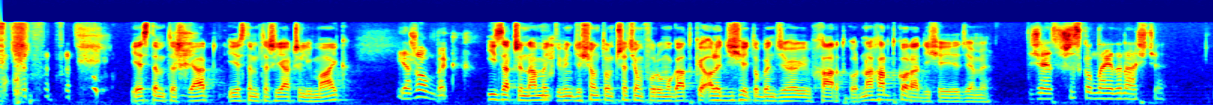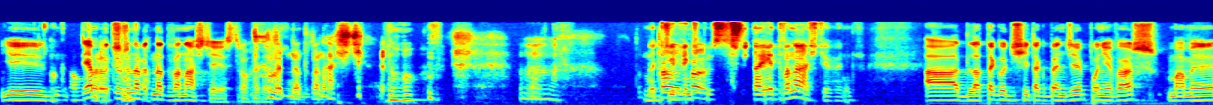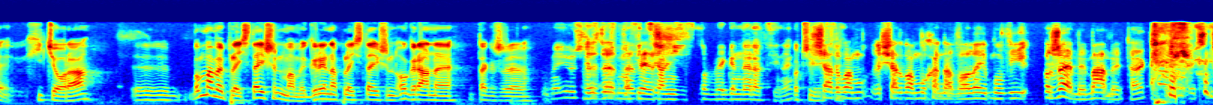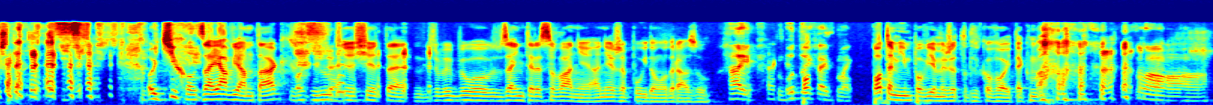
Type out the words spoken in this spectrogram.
Jestem też ja, jestem też ja, czyli Mike. Jarząbek. I zaczynamy 93. forumogatkę, ale dzisiaj to będzie hardcore. Na hardcora dzisiaj jedziemy. Dzisiaj jest wszystko na 11. I ja bym powiedział, że nawet na 12 jest trochę też. Nawet na 12. No. No To- 9 to- plus 3 daje 12, więc... A dlatego dzisiaj tak będzie, ponieważ mamy hiciora, bo mamy PlayStation, mamy gry na PlayStation ograne, także My już To- to- jesteśmy wiesz- oficjalnie z nowej generacji, tak? oczywiście. Siadła, siadła mucha na wolę i mówi, orzemy, mamy, tak? Oj cicho, zajawiam, tak? Żeby ludzie się ten, żeby było zainteresowanie, a nie, że pójdą od razu. Hype, Tak. buduj hype, Mike. Potem im powiemy, że to tylko Wojtek ma. O,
